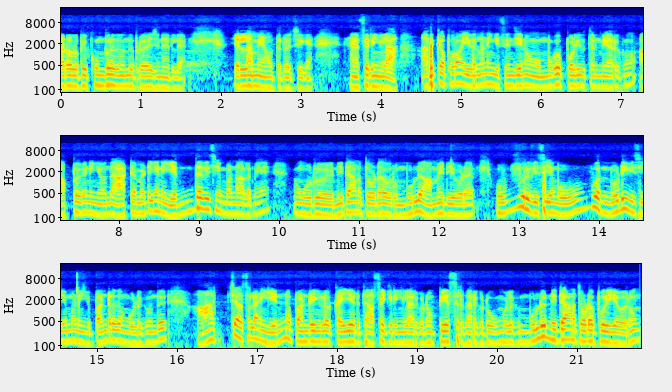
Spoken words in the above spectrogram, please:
கடவுளை போய் கும்புறது வந்து பிரயோஜனம் இல்லை. எல்லாமே ஆபத்தில் வச்சுக்க சரிங்களா? அதுக்கப்புறம் இதெல்லாம் நீங்கள் செஞ்சீங்கன்னா உங்கள் முகப்பொழிவுத்தன்மையாக இருக்கும். அப்போவே நீங்கள் வந்து ஆட்டோமேட்டிக்காக நீங்கள் எந்த விஷயம் பண்ணாலுமே ஒரு நிதானத்தோட ஒரு முழு அமைதியோட ஒவ்வொரு விஷயம் ஒவ்வொரு நொடி விஷயமும் நீங்கள் பண்ணுற பண்ணுறது உங்களுக்கு வந்து ஆச்சு அசலாக நீங்கள் என்ன பண்ணுறீங்களோ கையெடுத்து அசைக்கிறீங்களா இருக்கட்டும் பேசுகிறதா இருக்கட்டும் உங்களுக்கு முழு நிதானத்தோட புரிய வரும்.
